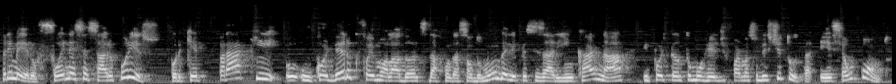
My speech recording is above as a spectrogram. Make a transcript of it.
primeiro, foi necessário por isso, porque para que o, o, cordeiro que foi imolado antes da fundação do mundo, ele precisaria encarnar e, portanto, morrer de forma substituta. Esse é um ponto.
